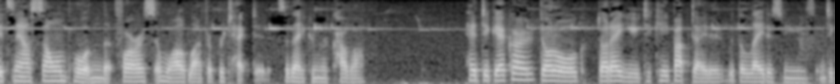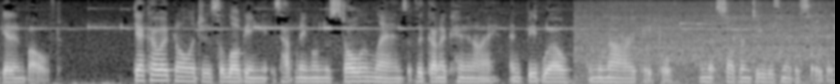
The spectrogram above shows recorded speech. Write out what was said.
It's now so important that forests and wildlife are protected so they can recover. Head to geco.org.au to keep updated with the latest news and to get involved. GECO acknowledges the logging is happening on the stolen lands of the Gunaikurnai and Bidwell and Monaro people, and that sovereignty was never ceded.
